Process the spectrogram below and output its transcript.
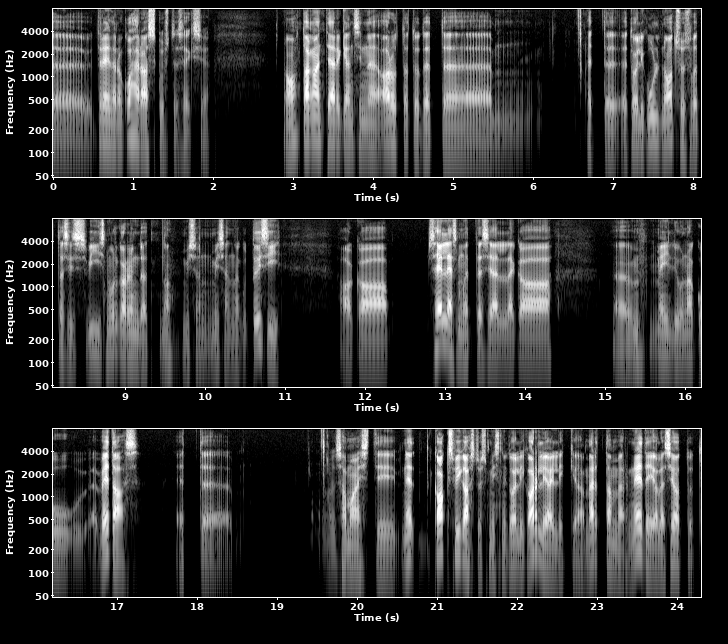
eh, treener on kohe raskustes, eks ju. Noh, tagantjärgi on siin arutatud, et et, et oli kuldne otsus võtta siis viis nurgaründajat, noh, mis on, mis on nagu tõsi, aga selles mõttes jälle ka meil ju nagu vedas, et sama hästi, need kaks vigastust, mis nüüd oli, Karli Allik ja Märt Tammer, need ei ole seotud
